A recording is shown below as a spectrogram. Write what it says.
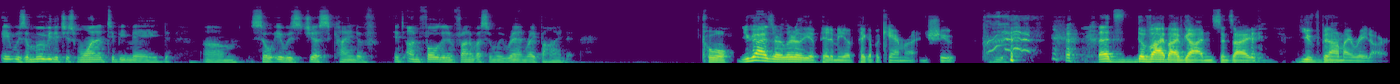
It was a movie that just wanted to be made. Um, so it was just kind of it unfolded in front of us, and we ran right behind it. Cool. You guys are literally the epitome of pick up a camera and shoot. That's the vibe I've gotten since I you've been on my radar.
